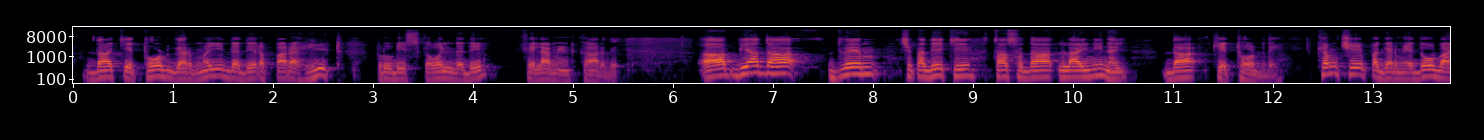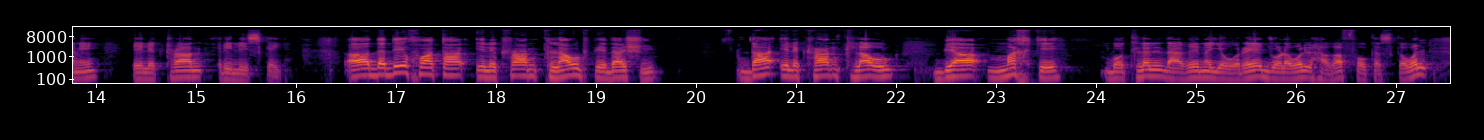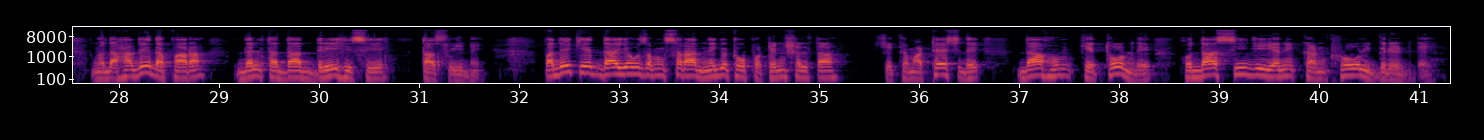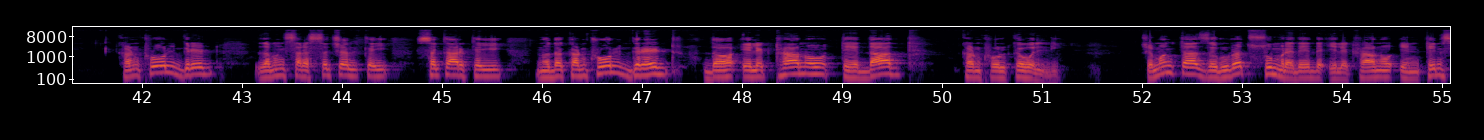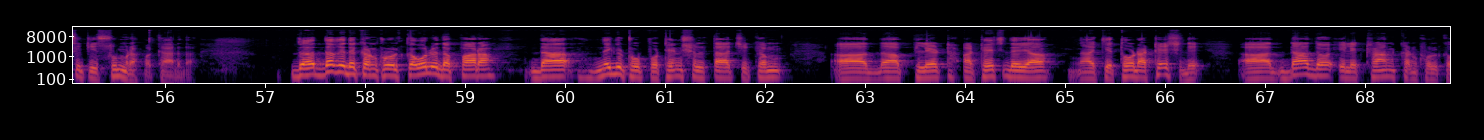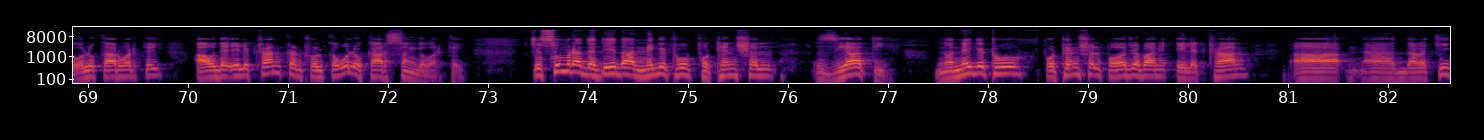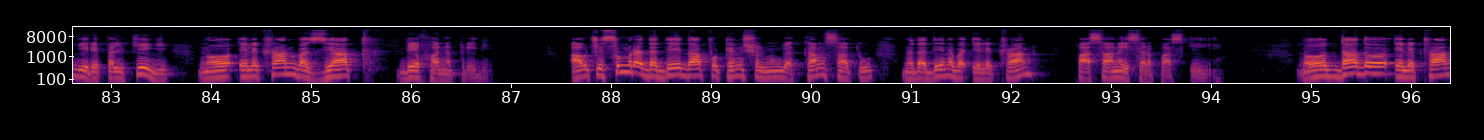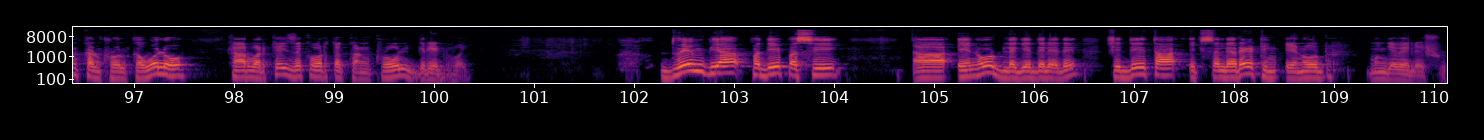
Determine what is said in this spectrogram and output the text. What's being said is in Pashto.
دا کیتود ګرمۍ د دې لپاره هیټ پروډیوس کول د دې فیلامنټ کار دی بیا دا دویم چې په دې کې تاسو دا لاینی نه دا کیتود دی کم چې په ګرمېدو باندې الکترون ریلیز کوي د دې خواته الکترون کلاود پیدا شي دا الکترون کلاوډ بیا مخکې بوتلل د هغې نه یو ری جوړول هغه فوکس کول نو د هغې د پاره دلته دا درې حصې تاسو یې نه په دې کې دا یو زموږ سره نیګټو پوتنشل ته چې کوم اټیچ دی دا هم کیتود دی خو دا سی جی یعنی کنټرول ګریډ دی کنټرول ګریډ زمونږ سره څه چل کوي څه کار کوي نو د کنټرول ګریډ د الکترانو تعداد کنټرول کول دي چې مونږ ته ضرورت څومره دی د الکترانو انټنسټي څومره پکار ده د دغه د کنټرول کولو د پاره د نیگیټو پوتنشل ته چې کوم دا پلیټ اټیچ دی یا کیتود اټیچ دی دا د الکترون کنټرول کولو کار ورکوي او د الکترون کنټرول کولو کار څنګه ورکوي چې څومره د دې دا نیگیټو پوتنشل زیاتی نو نیگیټو پوتنشل په وجه باندې الکترون دغه کیږي ریپل کیږي نو الکترون به زیات دی خو نه پریدي او چې څومره د دې دا پوټنشل مونږ کم ساتو نو د دې نه به الکترون په اسانۍ سره پاس کیږي نو دا د الکترون کنټرول کولو کار ورکوي ځکه ورته کنټرول ګریډ وایي دویم بیا په دې پسې انوډ لګېدلی دی چې دې ته اکسلریټینګ انوډ مونږ ویلی شو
